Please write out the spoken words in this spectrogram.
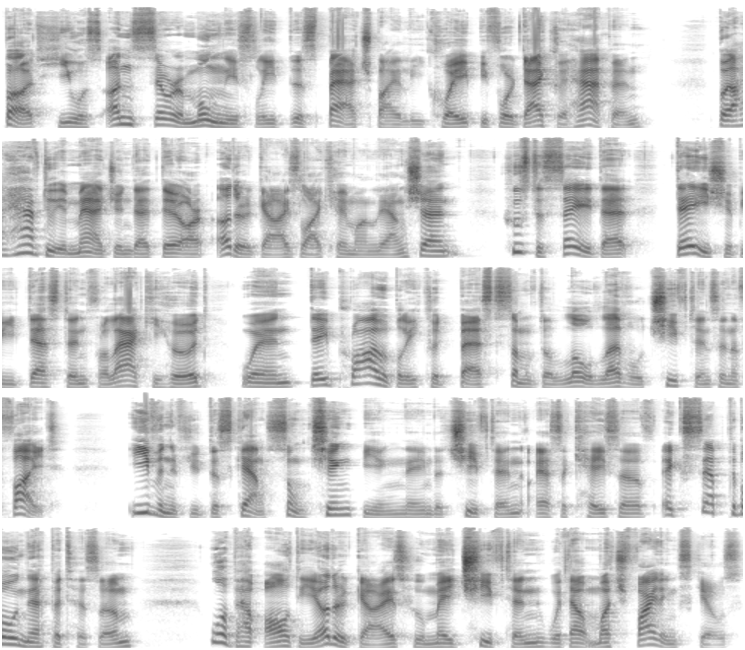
But he was unceremoniously dispatched by Li Kui before that could happen. But I have to imagine that there are other guys like him on Liangshan. Who's to say that they should be destined for lackeyhood when they probably could best some of the low-level chieftains in a fight? Even if you discount Song Qing being named a chieftain as a case of acceptable nepotism, what about all the other guys who made chieftain without much fighting skills?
